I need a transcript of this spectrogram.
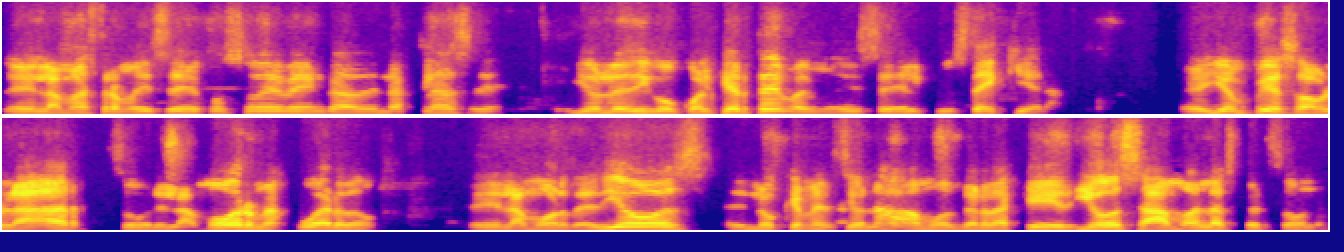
eh, la maestra me dice, José, venga de la clase. Yo le digo cualquier tema y me dice el que usted quiera. Eh, yo empiezo a hablar sobre el amor, me acuerdo, el amor de Dios, lo que mencionábamos, ¿verdad? Que Dios ama a las personas,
